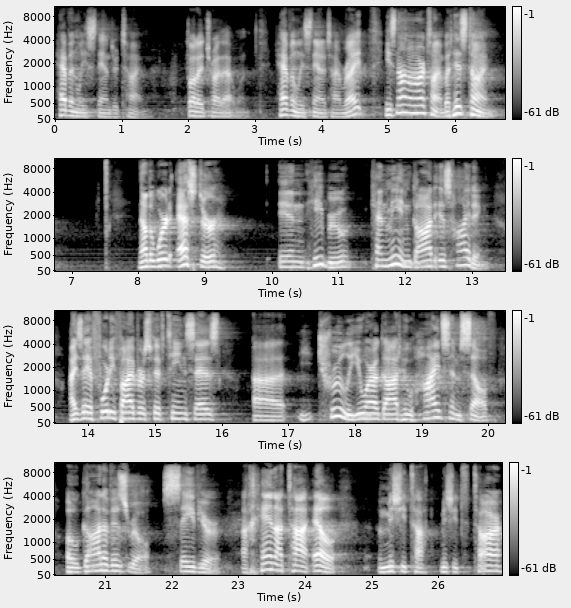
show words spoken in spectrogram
Heavenly Standard Time. Thought I'd try that one. Heavenly Standard Time, right? He's not on our time, but his time. Now, the word Esther in Hebrew can mean God is hiding. Isaiah 45, verse 15 says, uh, Truly, you are a God who hides himself, O God of Israel, Savior. Achen ata el mishitar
